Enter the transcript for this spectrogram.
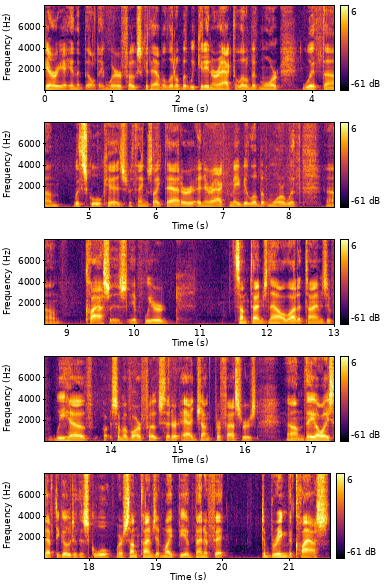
area in the building, where folks could have a little bit, we could interact a little bit more with um, with school kids or things like that, or interact maybe a little bit more with um, classes. If we're sometimes now, a lot of times, if we have some of our folks that are adjunct professors, um, they always have to go to the school, where sometimes it might be a benefit to bring the class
